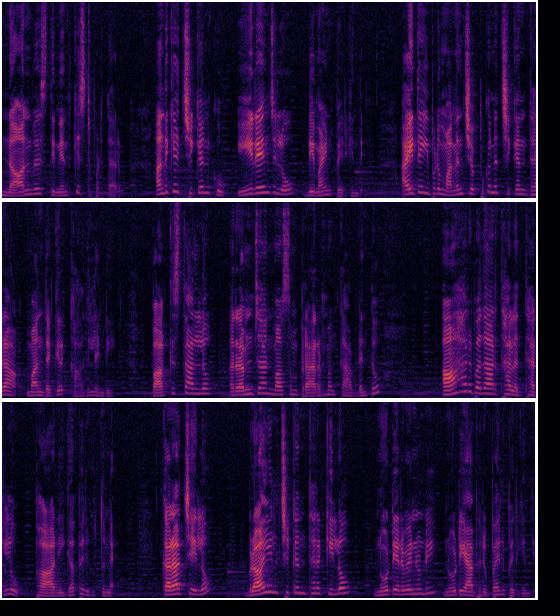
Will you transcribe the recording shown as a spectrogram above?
నాన్ వెజ్ తినేందుకు ఇష్టపడతారు. అందుకే చికెన్కు ఈ రేంజ్లో డిమాండ్ పెరిగింది. అయితే ఇప్పుడు మనం చెప్పుకున్న చికెన్ ధర మన దగ్గర కాదులేండి. పాకిస్తాన్లో రంజాన్ మాసం ప్రారంభం కావడంతో ఆహార పదార్థాల ధరలు భారీగా పెరుగుతున్నాయి. కరాచీలో బ్రాయిల్ చికెన్ ధర కిలో నూట ఇరవై నుండి నూట యాభై రూపాయలు పెరిగింది.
